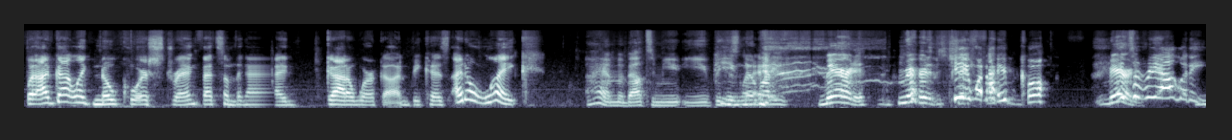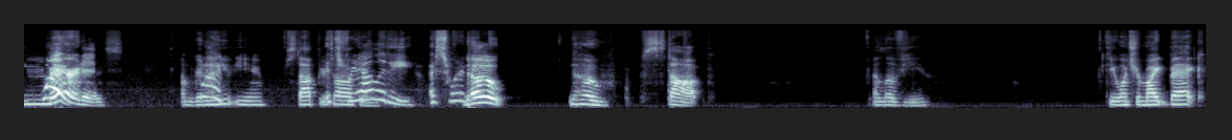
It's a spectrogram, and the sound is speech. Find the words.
but I've got like no core strength. That's something I, I gotta work on because I don't like I am about to mute you because nobody. Meredith, Meredith, shut when I cough. Meredith, It's a reality. What? Meredith. I'm gonna What? mute you. Stop your It's talking. reality. I swear to No, no, stop. I love you. Do you want your mic back?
